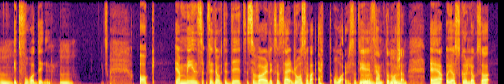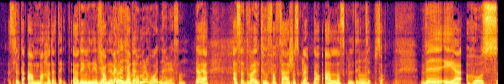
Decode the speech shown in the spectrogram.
Mm. i två dygn. Mm. Och jag minns, för att jag åkte dit så var det liksom så här, Rosa var ett år, så det är Mm. 15 år Mm. sedan. Eh, och jag skulle också sluta amma hade jag tänkt. Jag hade ingen Mm. erfarenhet jag, av vet man jag det. kommer ihåg den här resan. Ja, ja. Alltså, det var en tuff affär som skulle öppna och alla skulle dit. Mm. Typ så. Vi är hos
